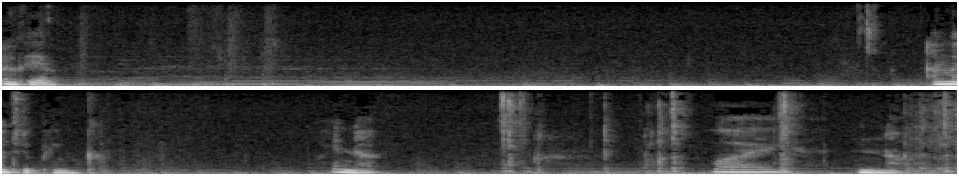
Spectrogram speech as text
okay I'm gonna do pink. Why not? Why not?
